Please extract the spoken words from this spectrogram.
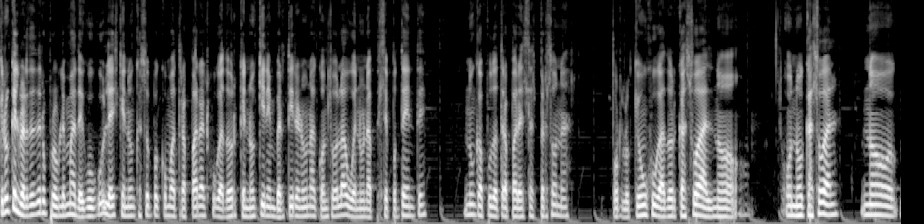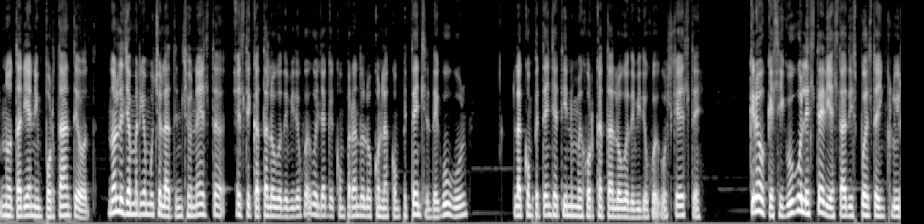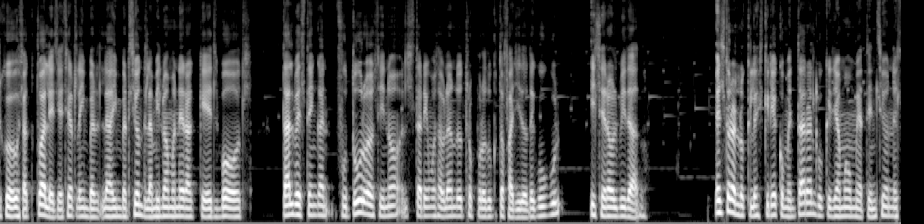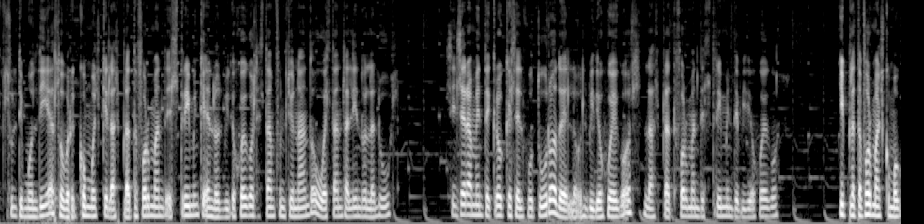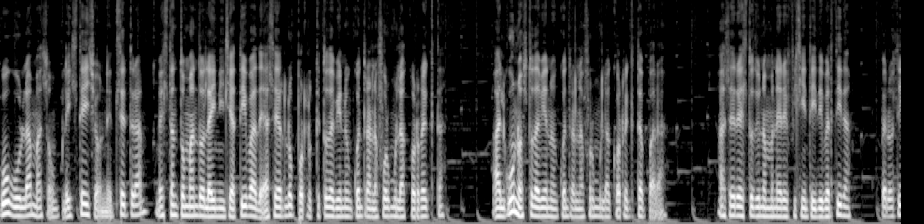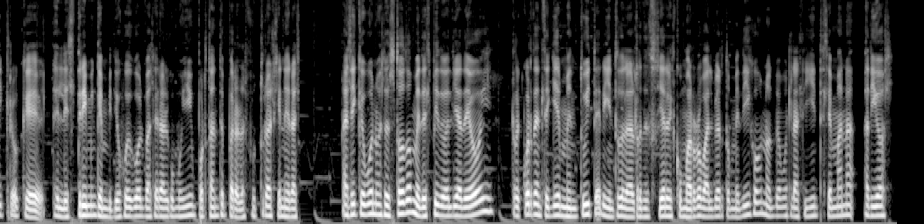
Creo que el verdadero problema de Google es que nunca supo cómo atrapar al jugador que no quiere invertir en una consola o en una PC potente. Nunca pudo atrapar a estas personas por lo que un jugador casual no o no casual no notarían importante o no les llamaría mucho la atención este, este catálogo de videojuegos ya que comparándolo con la competencia de Google, la competencia tiene un mejor catálogo de videojuegos que este. Creo que si Google Stadia está dispuesta a incluir juegos actuales y hacer la, la inversión de la misma manera que Xbox, tal vez tengan futuro, si no estaríamos hablando de otro producto fallido de Google y será olvidado. Esto era lo que les quería comentar, algo que llamó mi atención estos últimos días sobre cómo es que las plataformas de streaming en los videojuegos están funcionando o están saliendo a la luz. Sinceramente creo que es el futuro de los videojuegos, las plataformas de streaming de videojuegos. Y plataformas como Google, Amazon, PlayStation, etc. están tomando la iniciativa de hacerlo por lo que todavía no encuentran la fórmula correcta. Algunos todavía no encuentran la fórmula correcta para hacer esto de una manera eficiente y divertida pero sí creo que el streaming en videojuegos va a ser algo muy importante para las futuras generaciones. Así que bueno, eso es todo, me despido el día de hoy. Recuerden seguirme en Twitter y en todas las redes sociales como arroba Alberto me dijo. Nos vemos la siguiente semana. Adiós.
